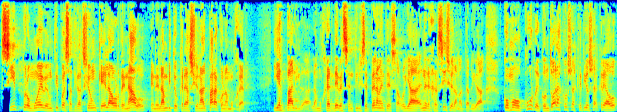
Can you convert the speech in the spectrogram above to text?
sí promueve un tipo de satisfacción que él ha ordenado en el ámbito creacional para con la mujer. Y es válida, la mujer debe sentirse plenamente desarrollada en el ejercicio de la maternidad. Como ocurre con todas las cosas que Dios ha creado,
